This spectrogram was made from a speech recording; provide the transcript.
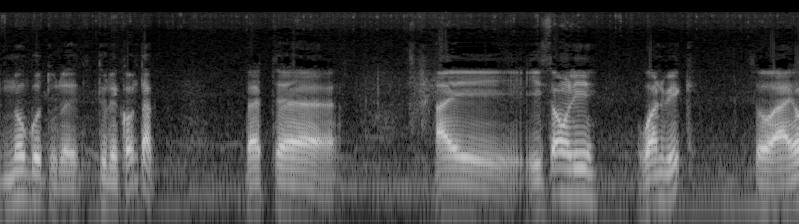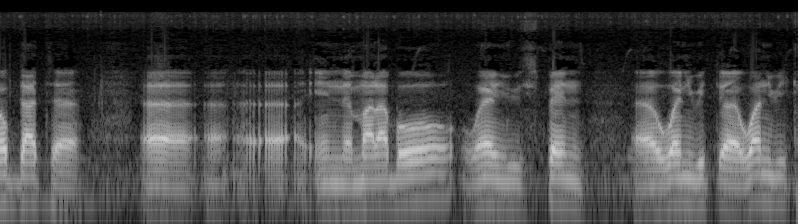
no good to the to the contact. But I it's only one week, so I hope that in Malabo, where you spend one week one week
